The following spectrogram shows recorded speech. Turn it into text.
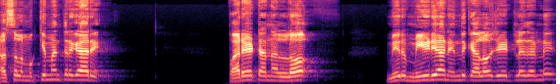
అసలు ముఖ్యమంత్రి గారి పర్యటనల్లో మీరు మీడియాని ఎందుకు అలౌ చేయట్లేదండి?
